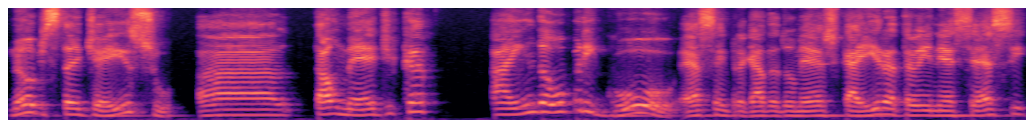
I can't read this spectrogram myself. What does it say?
não obstante a isso, a tal médica ainda obrigou essa empregada doméstica a ir até o INSS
